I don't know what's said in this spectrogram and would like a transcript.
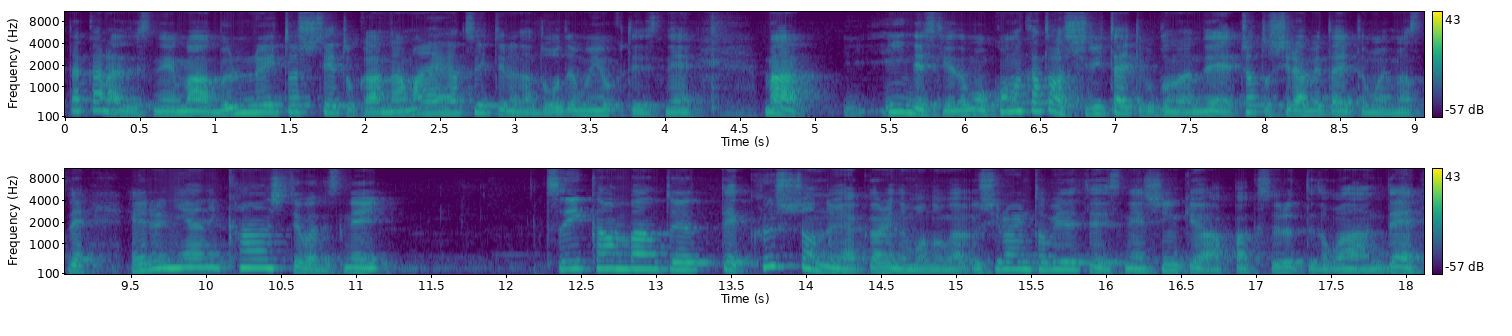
だからですねまあ分類としてとか名前が付いてるのはどうでもよくてですねまあいいんですけれどもこの方は知りたいってことなんでちょっと調べたいと思います。でヘルニアに関してはですね椎間板といってクッションの役割のものが後ろに飛び出てですね神経を圧迫するってとこなんで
